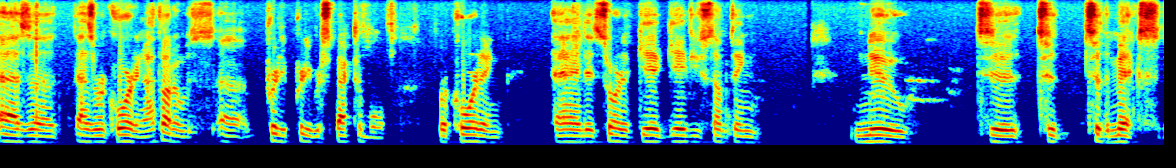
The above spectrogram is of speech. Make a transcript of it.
as a as a recording. I thought it was pretty pretty respectable recording, and it sort of gave gave you something new to to to the mix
